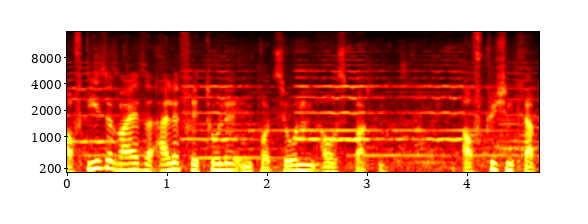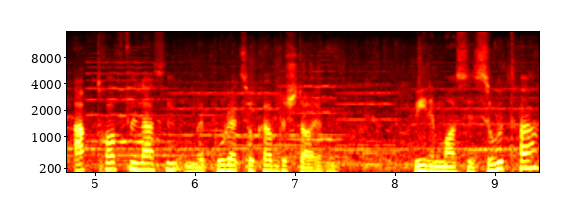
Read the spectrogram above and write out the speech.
Auf diese Weise alle Fritulle in Portionen ausbacken. Auf Küchenkrepp abtropfen lassen und mit Puderzucker bestäuben. Wie dem Mossis Sutra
